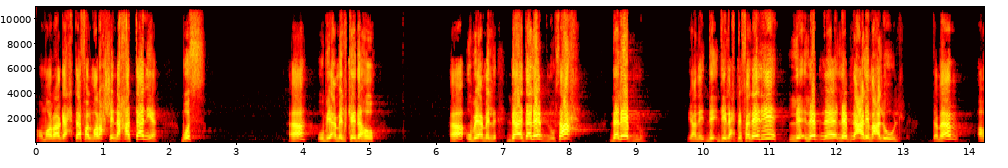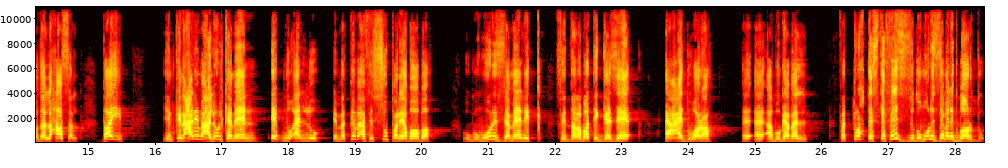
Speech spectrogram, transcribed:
وما راجع احتفل ما راحش الناحية التانية. بص. ها؟ وبيعمل كده أهو. ها؟ وبيعمل ده ده لابنه صح؟ ده لابنه. يعني دي, دي الاحتفالية دي لابن لابن علي معلول. تمام؟ اهو ده اللي حصل. طيب يمكن علي معلول كمان ابنه قال له إما تبقى في السوبر يا بابا وجمهور الزمالك في ضربات الجزاء قاعد ورا آه، آه، أبو جبل فتروح تستفز جمهور الزمالك برضه.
